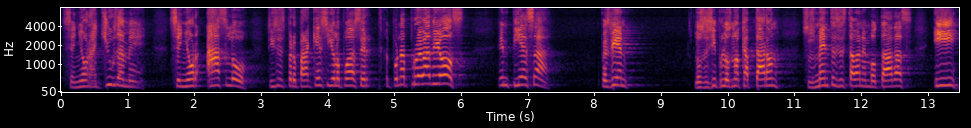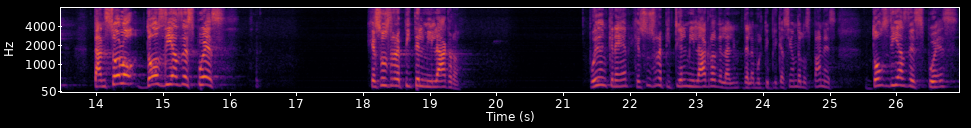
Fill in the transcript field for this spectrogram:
Señor, ayúdame. Señor, hazlo. Dices, pero ¿para qué si yo lo puedo hacer? Pon a prueba a Dios. Empieza. Pues bien, los discípulos no captaron sus mentes estaban embotadas y tan solo dos días después Jesús repite el milagro. ¿Pueden creer? Jesús repitió el milagro de la, de la, multiplicación de los panes. Dos días después,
